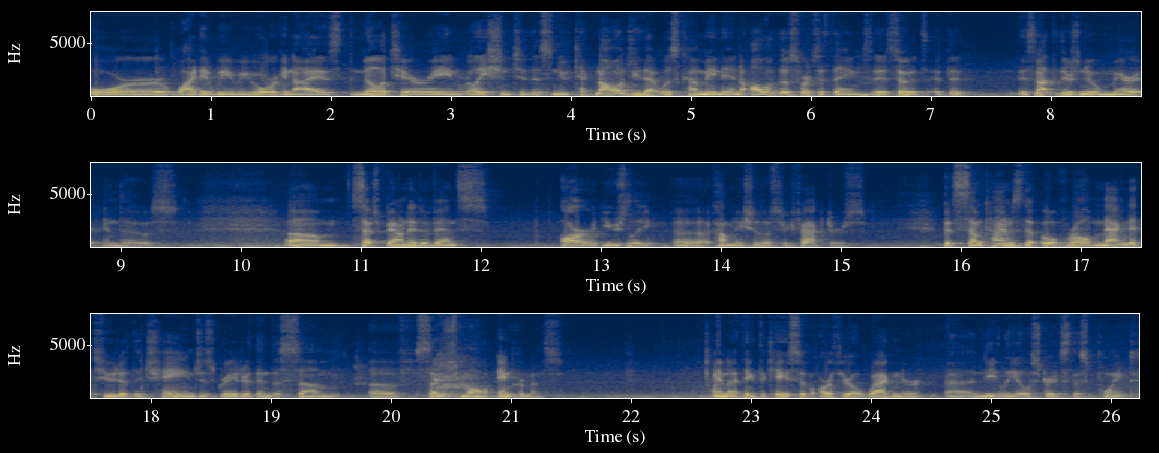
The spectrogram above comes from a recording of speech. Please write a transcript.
Or why did we reorganize the military in relation to this new technology that was coming in? All of those sorts of things. So it's, it's not that there's no merit in those. Um, such bounded events are usually uh, a combination of those three factors. But sometimes the overall magnitude of the change is greater than the sum of such small increments. And I think the case of Arthur L. Wagner uh, neatly illustrates this point.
